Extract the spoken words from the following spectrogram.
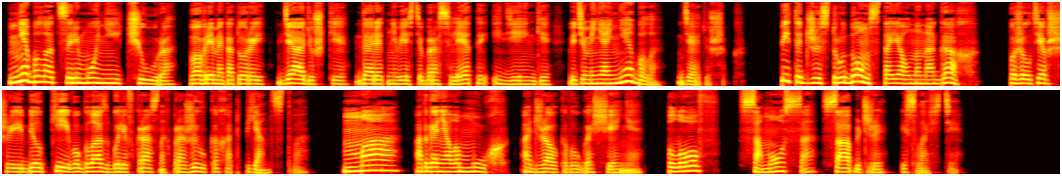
Не было церемонии чура, во время которой дядюшки дарят невесте браслеты и деньги, ведь у меня не было дядюшек. Питаджи с трудом стоял на ногах, пожелтевшие белки его глаз были в красных прожилках от пьянства. Ма отгоняла мух от жалкого угощения, плов, самоса, сабджи и сласти.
